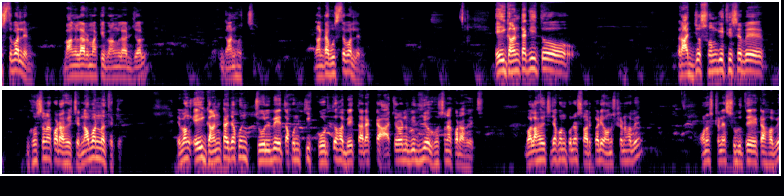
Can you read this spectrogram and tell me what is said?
বুঝতে পারলেন? বাংলার মাটি বাংলার জল, গান হচ্ছে। গানটা বুঝতে পারলেন? এই গানটাকেই তো রাজ্য সংগীত হিসেবে ঘোষণা করা হয়েছে, নবান্ন থেকে। এবং এই গানটা যখন চলবে, তখন কি করতে হবে, তার একটা আচরণবিধিও ঘোষণা করা হয়েছে। বলা হয়েছে যখন কোনো সরকারি অনুষ্ঠান হবে, অনুষ্ঠানের শুরুতে এটা হবে।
